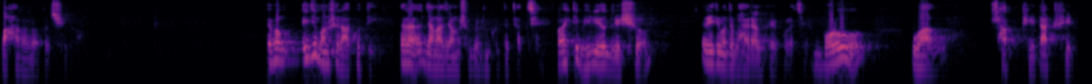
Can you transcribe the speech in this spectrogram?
পাহারারত ছিল। এবং এই যে মানুষের আকুতি, তারা জানাজা অংশগ্রহণ করতে চাচ্ছে। কয়েকটি ভিডিও দৃশ্য রীতিমতো ভাইরাল হয়ে পড়েছে। বড় ওয়াল, সাত ফিট, আট ফিট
